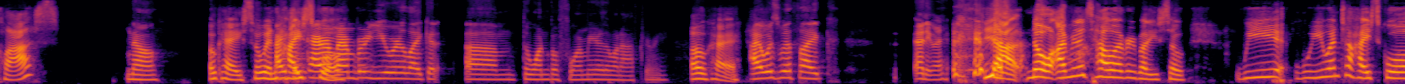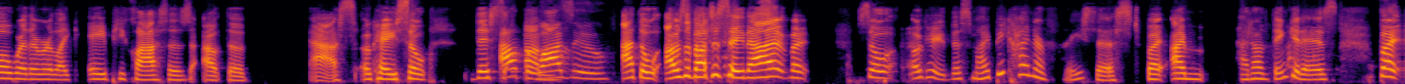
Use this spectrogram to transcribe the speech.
class? No. Okay, so in I high school. I remember you were like um the one before me or the one after me. Okay, I was with like anyway. yeah. No, I'm gonna tell everybody. So we we went to high school where there were like AP classes out the ass. Okay, so this Out the um, wazoo. at the I was about to say that, but so okay, this might be kind of racist, but I'm I don't think it is. But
